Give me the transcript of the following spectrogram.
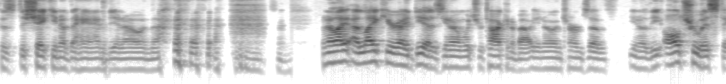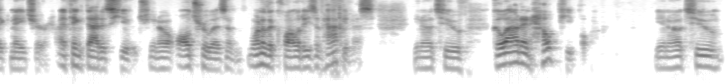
because the shaking of the hand, you know, and the and I like I like your ideas, you know, and what you're talking about, you know, in terms of you know the altruistic nature. I think that is huge. You know, altruism, one of the qualities of happiness. You know, to go out and help people you know, to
